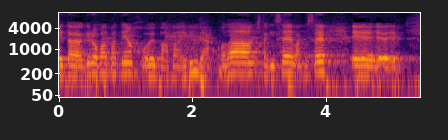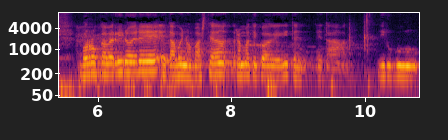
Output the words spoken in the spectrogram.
eta gero bat batean, jo, e, ba, ba, egin beharko da, ez dakize, bakize, e, borroka berriro ere, eta bueno, bastea dramatikoak egiten, eta diru gu-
